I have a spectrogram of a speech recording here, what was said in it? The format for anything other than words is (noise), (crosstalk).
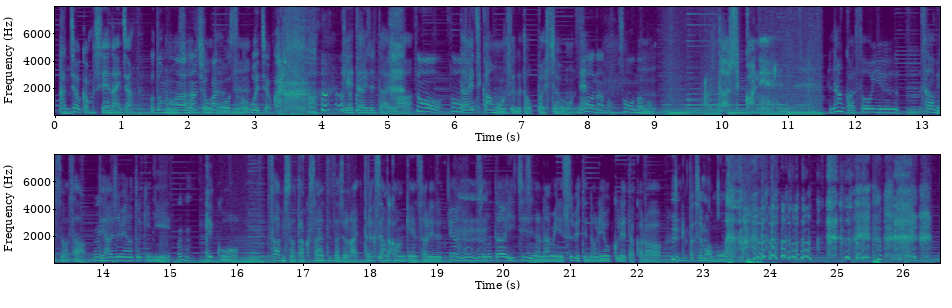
買っちゃうかもしれないじゃん。子供うんそうは暗証番号をすぐ覚えちゃうから、あ携帯自体は。(laughs) そうそう。第一関門すぐ突破しちゃうもんね。そうなのそうなの、うん。確かになんかそういうサービスはさ、うん。出始めの時にうん、結構サービスをたくさんやってたじゃない？た。くさん還元される。うんうんうん。その第一次の波に全て乗り遅れたからうん私も。もう (laughs)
